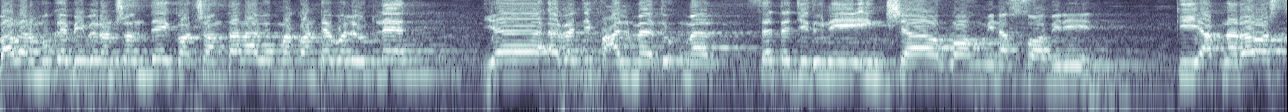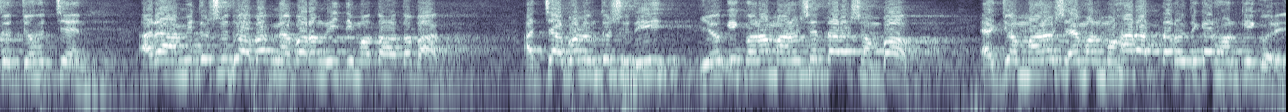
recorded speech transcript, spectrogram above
বাবার মুখে বিবরণ শুনতে সন্তান আবেগমা কণ্ঠে বলে উঠলেন ইয়া আবাতি ফাল মা তুমার সাতাজিদুনি ইনশাআল্লাহ মিনাস সাবিরিন কি আপনারাও আশ্চর্য হচ্ছেন? আরে আমি তো শুধু অবাক না, বরং রীতিমতো হতবাক। আচ্ছা বলুন তো শুধু ইও কি কোনো মানুষের দ্বারা সম্ভব? একজন মানুষ এমন মহান আত্মার অধিকার হন কি করে?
